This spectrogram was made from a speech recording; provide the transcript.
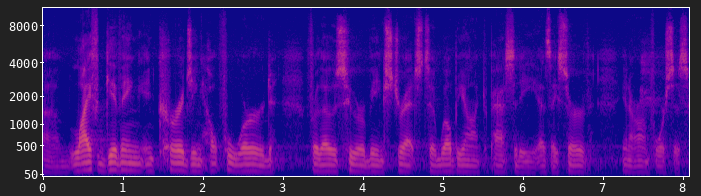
um, life giving, encouraging, helpful word for those who are being stretched to well beyond capacity as they serve in our armed forces.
